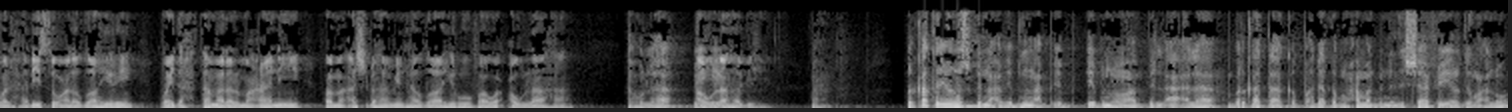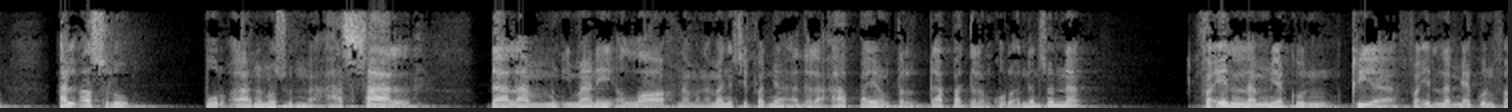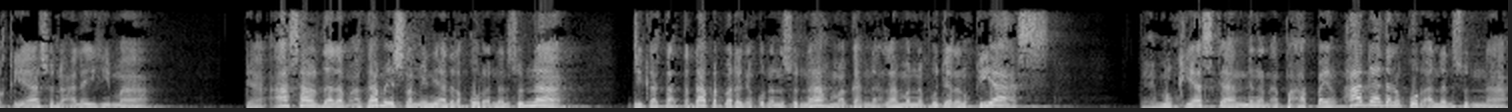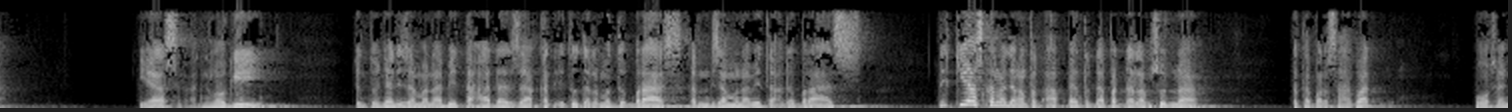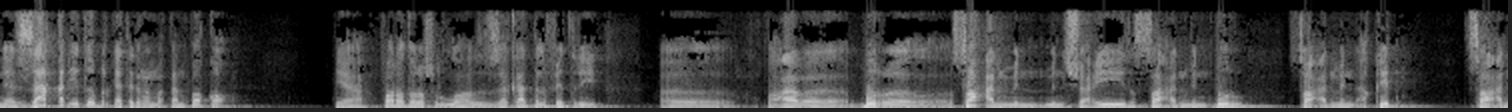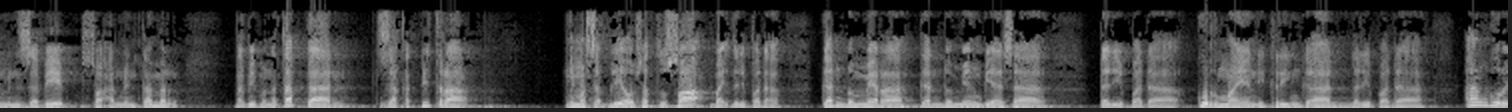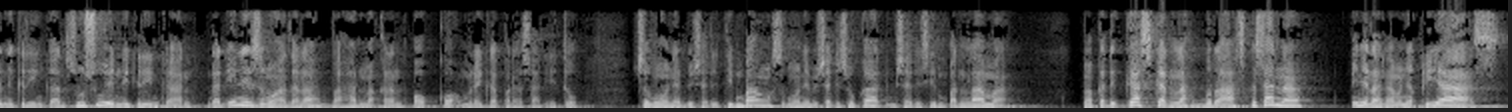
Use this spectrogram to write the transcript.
wal haditsu ala dhahiri wa idha ihtamala al ma'ani fama ashbaha minha dhahiru fa wa aulaha. Bihi. Berkata Yunus bin Ab, Ibn Ab, Ibnu Abdul A'la berkata kepada ke Muhammad bin Syafi'i radhiyallahu anhu al aslu Quran dan sunnah. Asal dalam mengimani Allah nama-namanya sifatnya adalah apa yang terdapat dalam Quran dan sunnah. Fa in lam yakun qiya fa in lam yakun fa qiyasun alaihima. Ya, asal dalam agama Islam ini adalah Quran dan Sunnah. Jika tak terdapat padanya Quran dan Sunnah, maka hendaklah menempuh jalan qiyas. Ya, mengkiaskan dengan apa-apa yang ada dalam Quran dan Sunnah kias analogi. Contohnya di zaman Nabi tak ada zakat itu dalam bentuk beras karena di zaman Nabi tak ada beras. Dikiaskanlah dengan apa yang terdapat dalam sunnah. Kata para sahabat, bahwasanya zakat itu berkaitan dengan makan pokok. Ya, farad Rasulullah zakat al-fitri uh, bur uh, sa'an min min sya'ir, sa'an min bur, sa'an min aqid sa'an min zabib, sa'an min tamr. Nabi menetapkan zakat fitrah di masa beliau satu sa' baik daripada gandum merah, gandum yang biasa, daripada kurma yang dikeringkan, daripada anggur yang dikeringkan, susu yang dikeringkan. Dan ini semua adalah bahan makanan pokok mereka pada saat itu. Semuanya bisa ditimbang, semuanya bisa disukat, bisa disimpan lama. Maka dikaskanlah beras ke sana. Inilah namanya kias.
